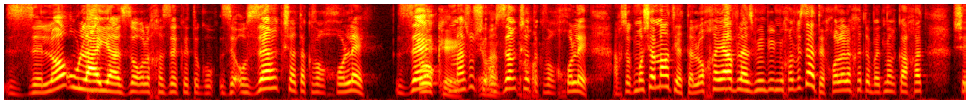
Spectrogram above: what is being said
זה לא אולי יעזור לחזק את הגוף, זה עוזר כשאתה כבר חולה. זה okay, אוקיי, משהו שעוזר כשאתה נכון. כבר חולה. עכשיו, כמו שאמרתי, אתה לא חייב להזמין במיוחד וזה, אתה יכול ללכת לבית מרקחת ש...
